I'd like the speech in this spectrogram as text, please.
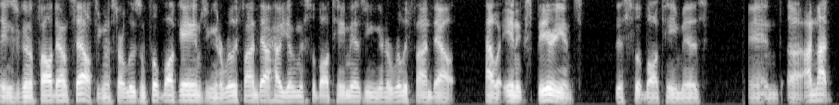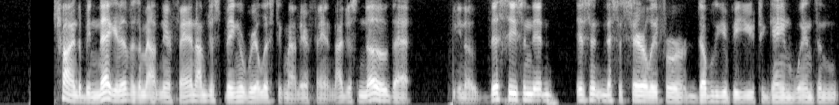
things are going to fall down south. You're going to start losing football games. You're going to really find out how young this football team is. You're going to really find out how inexperienced this football team is. And uh, I'm not trying to be negative as a Mountaineer fan. I'm just being a realistic Mountaineer fan. I just know that, you know, this season isn't necessarily for WVU to gain wins and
